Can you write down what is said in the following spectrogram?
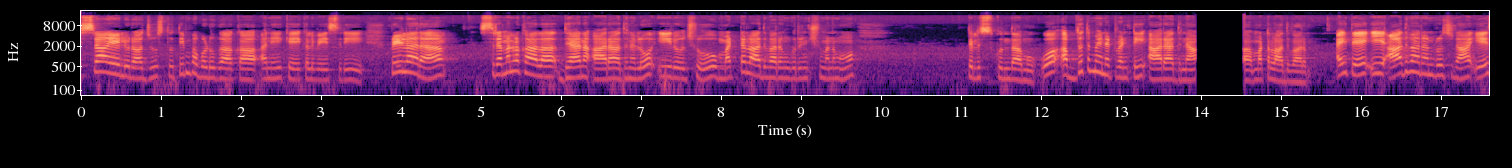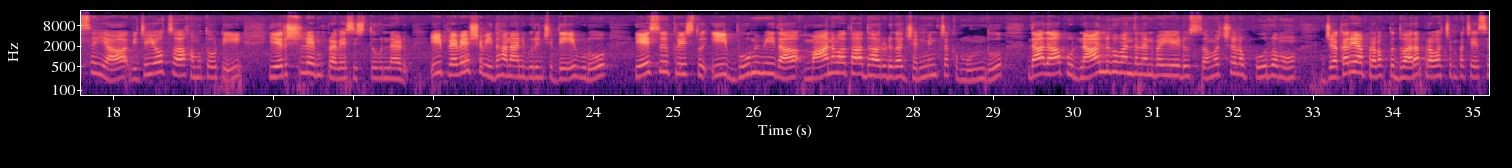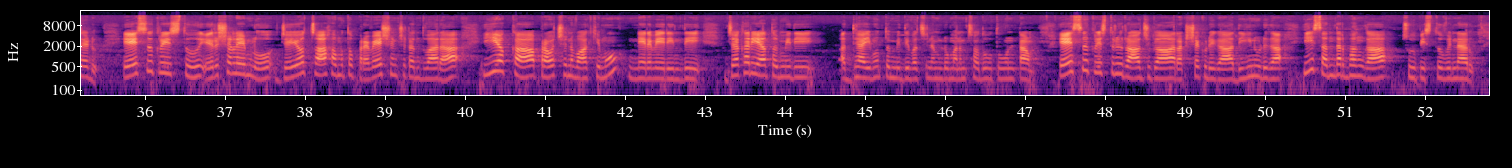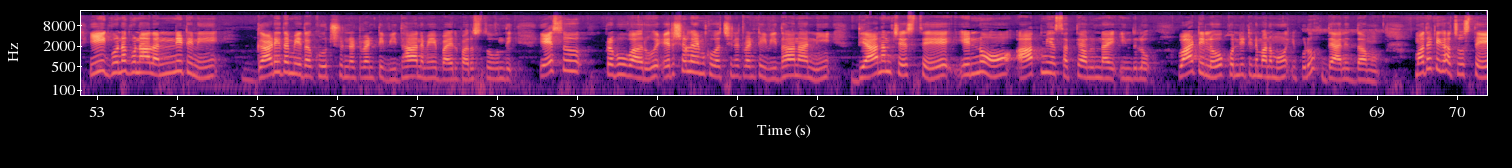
ఇస్రాయేలు రాజు స్థుతింపబడుగాక అని కేకలు వేసిరి. ప్రియులారా శ్రమల కాల ధ్యాన ఆరాధనలో ఈరోజు మట్టల ఆదివారం గురించి మనము తెలుసుకుందాము. ఓ అద్భుతమైనటువంటి ఆరాధన మట్టల ఆదివారం. అయితే ఈ ఆదివారం రోజున ఏసయ్య విజయోత్సాహముతోటి ఎరుషులేం ప్రవేశిస్తూ ఉన్నాడు. ఈ ప్రవేశ విధానాన్ని గురించి దేవుడు యేసుక్రీస్తు ఈ భూమి మీద మానవతాధారుడుగా జన్మించక ముందు దాదాపు నాలుగు వందల ఎనభై ఏడు సంవత్సరాల పూర్వము జకరియా ప్రవక్త ద్వారా ప్రవచింపచేశాడు. యేసుక్రీస్తు ఎరుషలేంలో జయోత్సాహముతో ప్రవేశించడం ద్వారా ఈ యొక్క ప్రవచన వాక్యము నెరవేరింది. జకరియా తొమ్మిది అధ్యాయము తొమ్మిది వచనంలో మనం చదువుతూ ఉంటాం. యేసుక్రీస్తుని రాజుగా రక్షకుడిగా దీనుడిగా ఈ సందర్భంగా చూపిస్తూ ఉన్నారు. ఈ గుణగుణాలన్నిటినీ గాడిద మీద కూర్చున్నటువంటి విధానమే బయలుపరుస్తూ ఉంది. యేసు ప్రభువారు ఎరుషలేముకు వచ్చినటువంటి విధానాన్ని ధ్యానం చేస్తే ఎన్నో ఆత్మీయ సత్యాలు ఉన్నాయి ఇందులో. వాటిలో కొన్నిటిని మనము ఇప్పుడు ధ్యానిద్దాము. మొదటిగా చూస్తే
